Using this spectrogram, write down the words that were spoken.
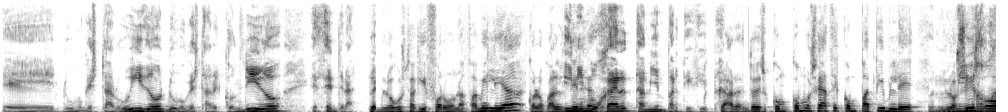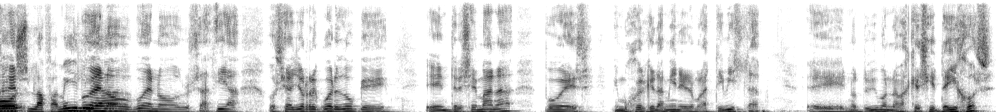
eh, tuvo que estar huido, tuvo que estar escondido, etcétera. Luego usted aquí forma una familia, con lo cual... Y mi mujer también participa. Claro, entonces, ¿cómo, se hace compatible los hijos, la familia? Bueno, bueno, se hacía, o sea, yo recuerdo que entre semana, pues mi mujer que también era una activista, eh, no tuvimos nada más que siete hijos,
